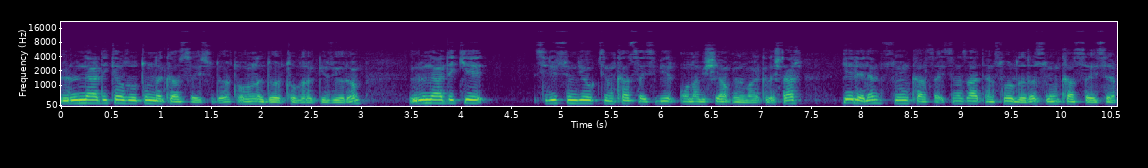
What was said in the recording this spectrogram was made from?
Ürünlerdeki azotun da katsayısı 4. Onu da 4 olarak yazıyorum. Ürünlerdeki silisyum dioksitin katsayısı 1. Ona bir şey yapmıyorum arkadaşlar. Gelelim suyun katsayısına. Zaten soruda da suyun katsayısı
